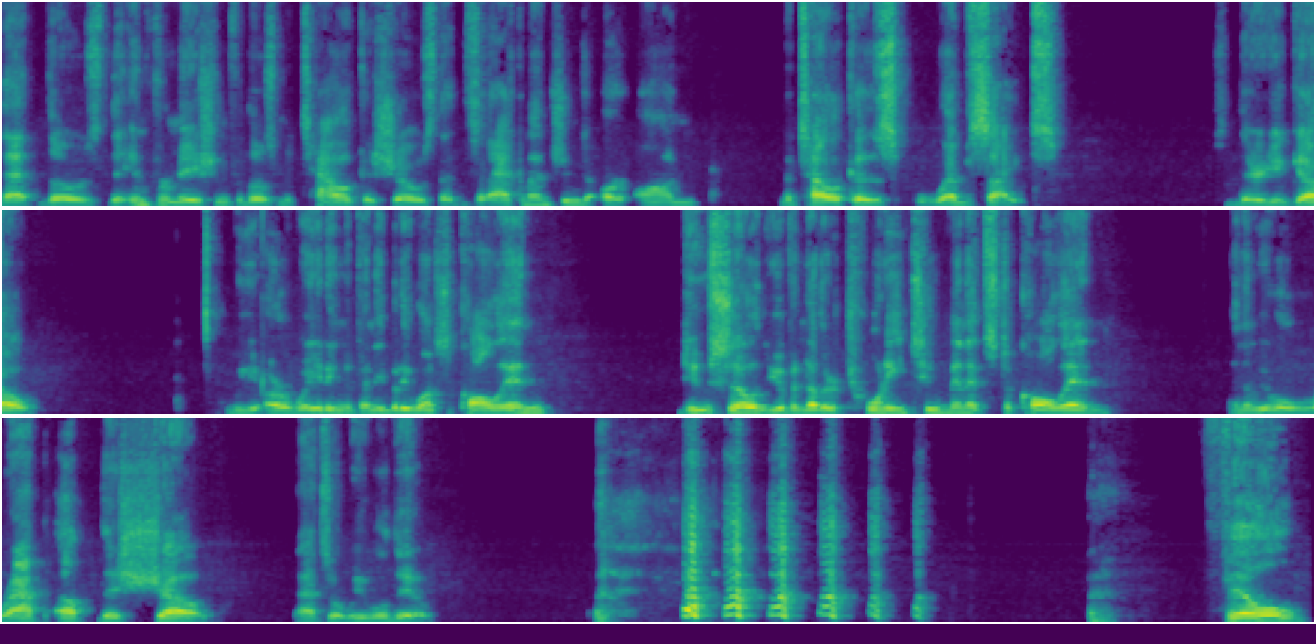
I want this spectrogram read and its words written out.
that those the information for those Metallica shows that Zach mentioned are on Metallica's website. So there you go. We are waiting. If anybody wants to call in, do so. You have another 22 minutes to call in, and then we will wrap up this show. That's what we will do. Phil,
